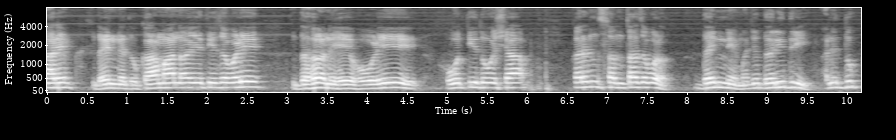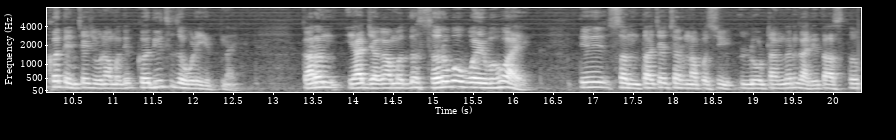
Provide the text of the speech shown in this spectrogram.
नारे दैन्य दुकामा न येती जवळी दहन हे होळी. होती दोषा कारण संताजवळ दैन्य म्हणजे दरिद्री आणि दुःख त्यांच्या जीवनामध्ये कधीच जवळ येत नाही. कारण या जगामधलं सर्व वैभव आहे. ते संताच्या चरणापाशी लोटांगण घालीत असतं.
